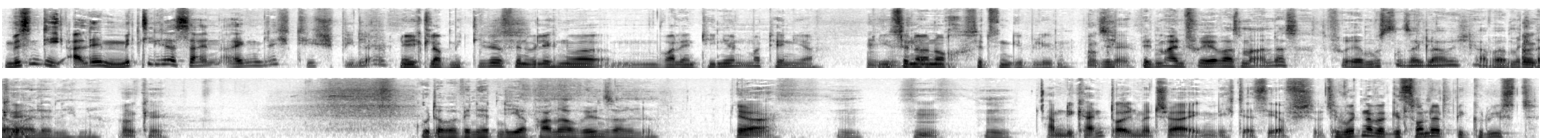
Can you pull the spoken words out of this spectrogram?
Müssen die alle Mitglieder sein eigentlich, die Spieler? Nee, ich glaube, Mitglieder sind wirklich nur Valentini und Martinia. Die mhm, sind auch noch sitzen geblieben. Okay. Also ich bin meinen, früher war es mal anders. Früher mussten sie, glaube ich, aber mittlerweile okay. nicht mehr. Okay. Gut, aber wen hätten die Japaner auch wählen sollen? Ne? Ja. Hm. Hm. Hm. Haben die keinen Dolmetscher eigentlich, der sie auf Schritt. Die wurden aber gesondert begrüßt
